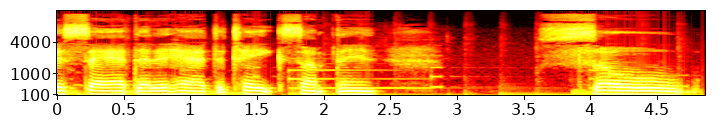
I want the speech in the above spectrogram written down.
it's sad that it had to take something so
